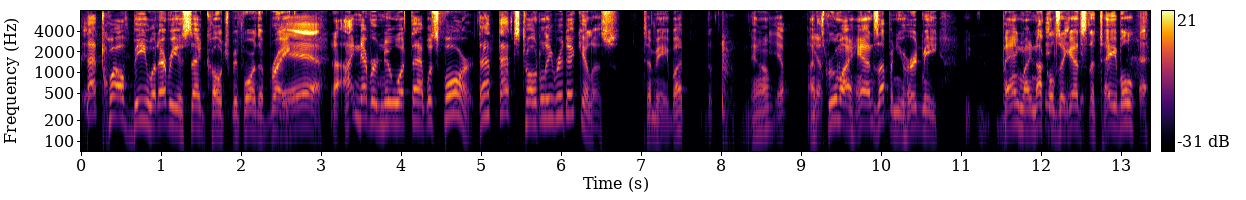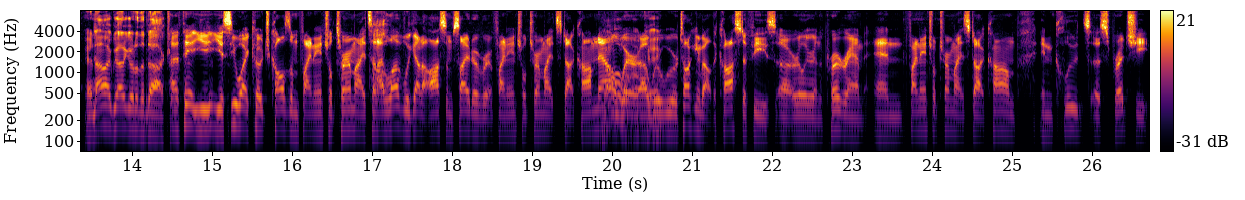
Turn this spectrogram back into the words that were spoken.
That 12B, whatever you said, Coach, before the break. Yeah. I never knew what that was for. That that's totally ridiculous to me. But you know, Yep. I threw my hands up, and you heard me bang my knuckles against the table, and now I've got to go to the doctor. I think you, you see why Coach calls them financial termites, and I love we got an awesome site over at financialtermites.com now, Oh, where uh, we, we were talking about the cost of fees uh, earlier in the program, and financialtermites.com includes a spreadsheet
